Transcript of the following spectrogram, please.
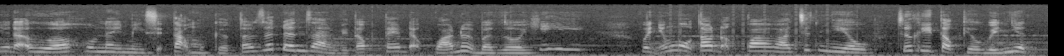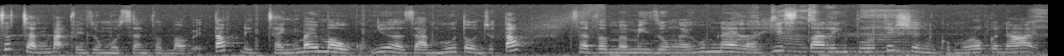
Như đã hứa, hôm nay mình sẽ tạo một kiểu tóc rất đơn giản vì tóc tép đã quá nổi bật rồi. Hi hi. Với những mẫu tóc đã qua hóa chất nhiều, trước khi tạo kiểu với nhiệt, chắc chắn bạn phải dùng một sản phẩm bảo vệ tóc để tránh bay màu cũng như là giảm hư tổn cho tóc. Sản phẩm mà mình dùng ngày hôm nay là Heat Styling Protection của Moroccan Oil.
